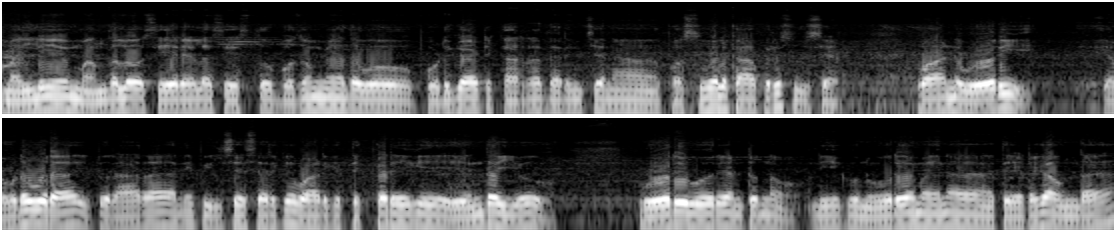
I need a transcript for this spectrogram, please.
మళ్ళీ మందలో చేరేలా చేస్తూ భుజం మీద ఓ పొడిగాటి కర్ర ధరించిన పశువుల కాపరి చూశాడు. వాడిని ఓరి ఎవడవురా ఇటు రారా? అని పిలిచేసరికి వాడికి తిక్కరేగి ఏందయ్యో? ఓరి ఓరి అంటున్నావు. నీకు నోరేమైనా తేటగా ఉందా?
